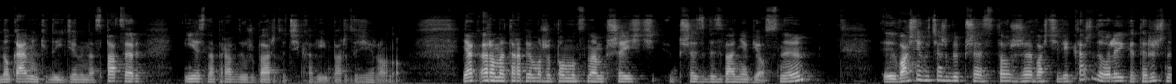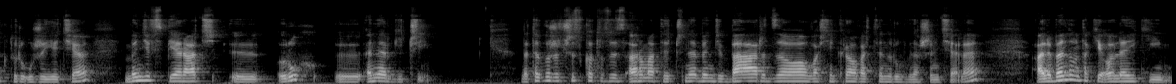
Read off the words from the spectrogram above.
nogami, kiedy idziemy na spacer i jest naprawdę już bardzo ciekawie i bardzo zielono. Jak aromaterapia może pomóc nam przejść przez wyzwania wiosny? Y, właśnie chociażby przez to, że właściwie każdy olejek eteryczny, który użyjecie, będzie wspierać y, ruch y, energii chi. Dlatego, że wszystko to, co jest aromatyczne, będzie bardzo właśnie kreować ten ruch w naszym ciele, ale będą takie olejki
